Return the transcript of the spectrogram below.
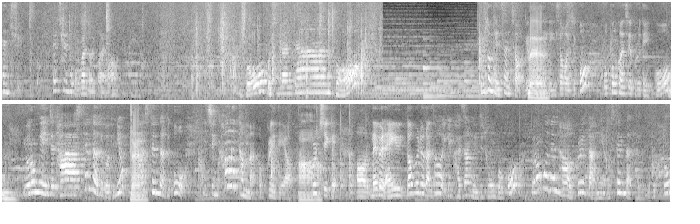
펜츄리. 펜츄리도 공간 넓어요. 네. 그리고 보시면 짠 부엌. 엄청 괜찮죠? 이렇게 네. 돼 있어가지고 오픈 컨셉으로 돼 있고 음. 이런 게 이제 다 스탠다드거든요. 네. 다 스탠다드고 이 지금 카운터탑만 업그레이드예요. 아. 그렇지 이게 어, 레벨 AW라서 이게 가장 이제 좋은 거고 이런 거는 다 업그레이드 아니에요. 스탠다드. 이것도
